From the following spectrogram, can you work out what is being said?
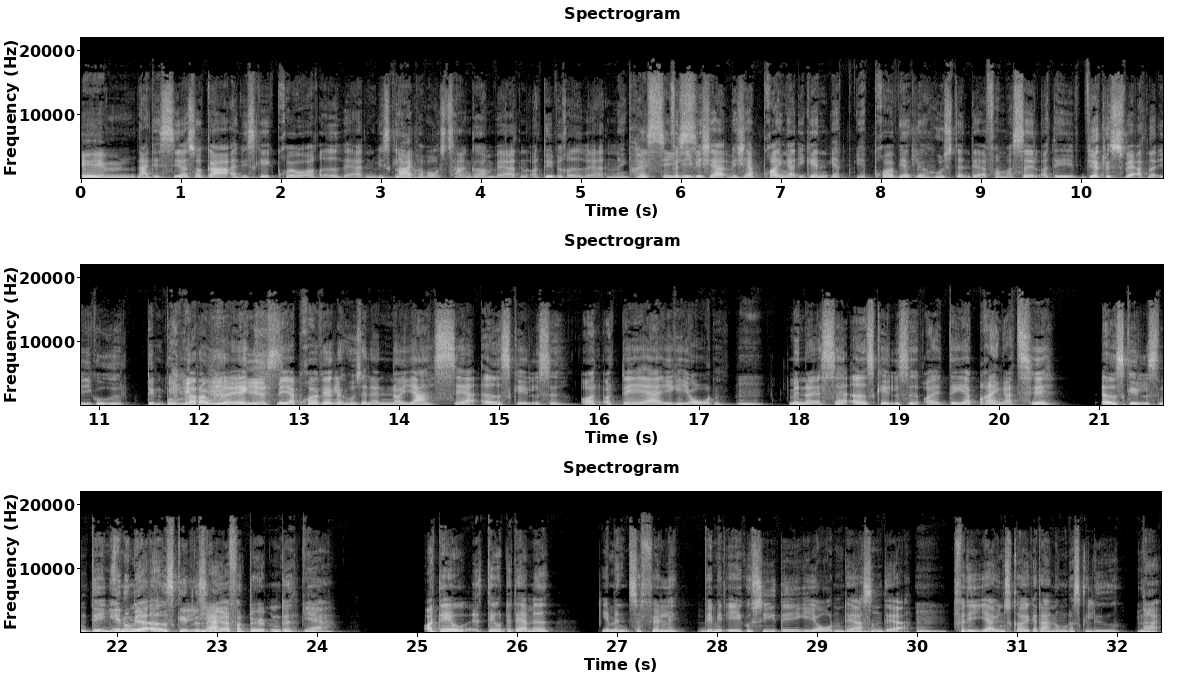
Øhm, Nej, det siger sågar, at vi skal ikke prøve at redde verden. Vi skal Nej. ændre vores tanker om verden, og det vil redde verden. Ikke? præcis. Fordi hvis jeg, hvis jeg bringer igen, jeg, jeg prøver virkelig at huske den der for mig selv, og det er virkelig svært, når egoet det bumler derude af, ikke? Yes. Men jeg prøver virkelig at huske, at når jeg ser adskillelse, og, og det er ikke i orden, mm. men når jeg ser adskillelse, og det jeg bringer til adskillelsen, det er mm. endnu mere adskillelse Ja. ved at fordømme det. Ja, Og det er, jo, det er jo det der med, jamen selvfølgelig vil mit ego sige, at det er ikke i orden, det er sådan der. mm. Fordi jeg ønsker ikke, at der er nogen, der skal lide. nej.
